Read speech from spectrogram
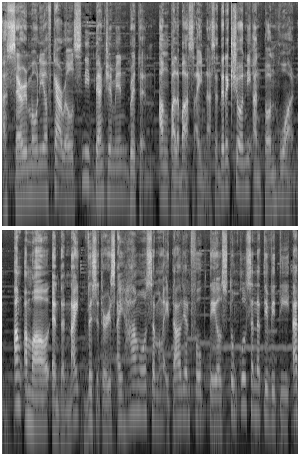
A Ceremony of Carols ni Benjamin Britten. Ang palabas ay nasa direksyon ni Anton Juan. Ang Amal and the Night Visitors ay hango sa mga Italian folk tales tungkol sa Nativity at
